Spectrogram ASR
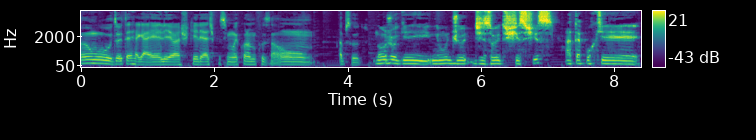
amo o 18RHL, eu acho que ele é, tipo assim, um econômicozão absurdo. Não joguei nenhum 18xx, até porque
